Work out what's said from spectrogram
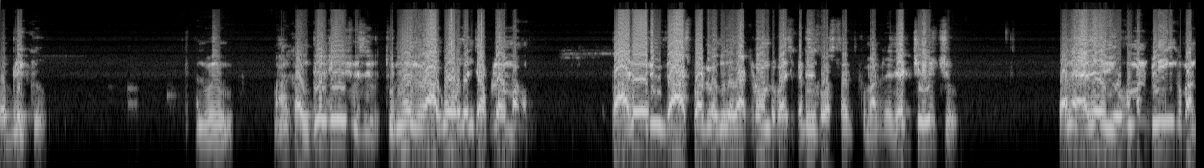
పబ్లిక్. అని మేము మనం కంట్రోల్ చేసి తున్నది రాకూడదని చెప్పలేము మనం. పాడేరు ఇది హాస్పిటల్ ఉంది కదా అక్కడ ఉండబోసి ఇక్కడికి వస్తారు మనం రిజెక్ట్ చేయొచ్చు. కానీ యాజ్ ఏ హ్యూమన్ బీయింగ్ మనం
